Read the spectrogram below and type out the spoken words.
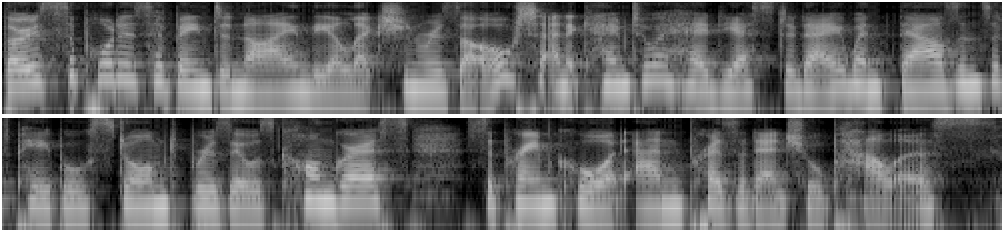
Those supporters have been denying the election result, and it came to a head yesterday when thousands of people stormed Brazil's Congress, Supreme Court, and presidential palace.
